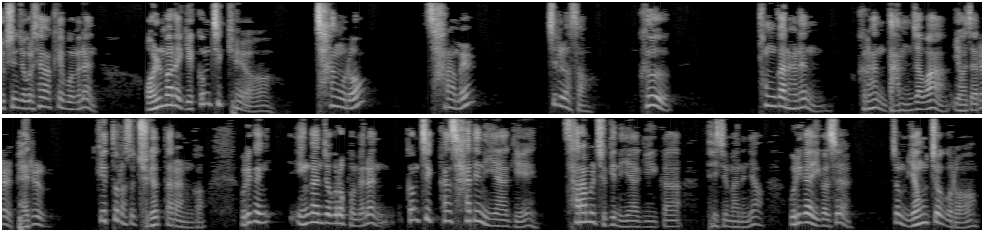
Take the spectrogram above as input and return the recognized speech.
육신적으로 생각해 보면은 얼마나 이게 끔찍해요. 창으로 사람을 찔러서 그 통관하는 그러한 남자와 여자를 배를 꿰뚫어서 죽였다라는 거. 우리가 인간적으로 보면은 끔찍한 살인 이야기, 사람을 죽인 이야기가 되지만은요, 우리가 이것을 좀 영적으로,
